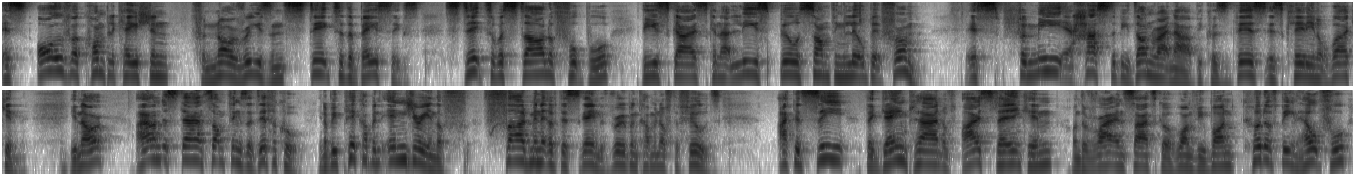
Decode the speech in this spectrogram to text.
It's over complication for no reason. Stick to the basics. Stick to a style of football these guys can at least build something a little bit from. It's for me, it has to be done right now because this is clearly not working. You know, I understand some things are difficult. You know, we pick up an injury in the third minute of this game with Ruben coming off the field. I could see the game plan of isolating him on the right hand side to go 1v1 could have been helpful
